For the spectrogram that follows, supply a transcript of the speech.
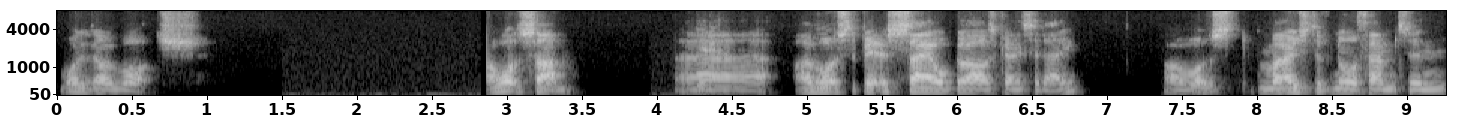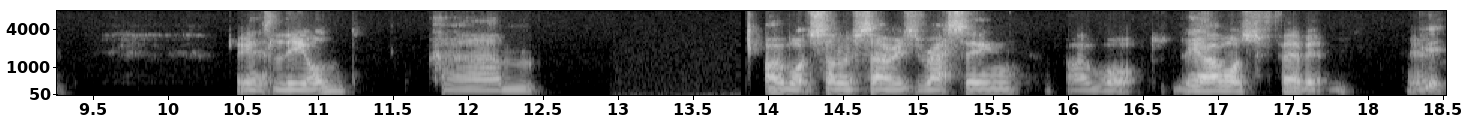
what did I watch? I watched some. Yeah. Uh, I watched a bit of Sale Glasgow today. I watched most of Northampton against Lyon. Um, I watched some of Sarries Racing. I watched, yeah, I watched a fair bit. Yeah. Good.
